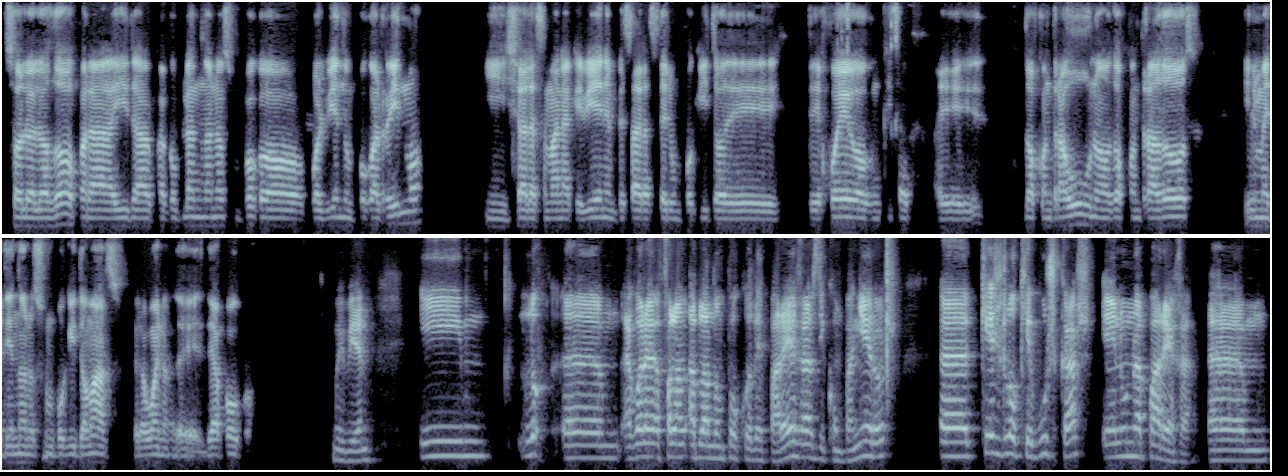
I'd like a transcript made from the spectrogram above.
solo los dos para ir acoplándonos un poco, volviendo un poco al ritmo y ya la semana que viene empezar a hacer un poquito de, de juego, con quizás eh, dos contra uno, dos contra dos, ir metiéndonos un poquito más, pero bueno, de, a poco. Muy bien. Y lo, um, agora falando, hablando un poco de parejas y compañeros, uh, ¿qué es lo que buscas en una pareja? Um,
